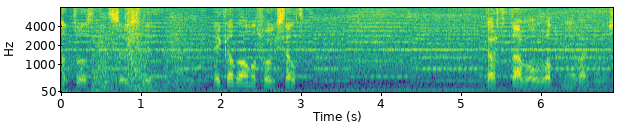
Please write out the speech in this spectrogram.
Oh, dat was niet zo slim. Ik had er anders voorgesteld. Ik dacht dat daar wel wat meer ruimte was.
